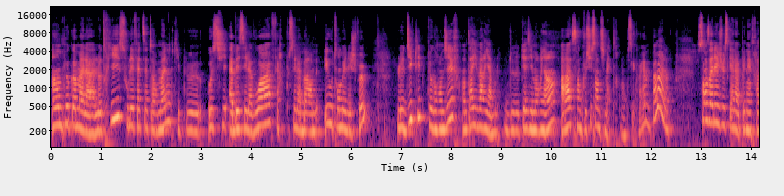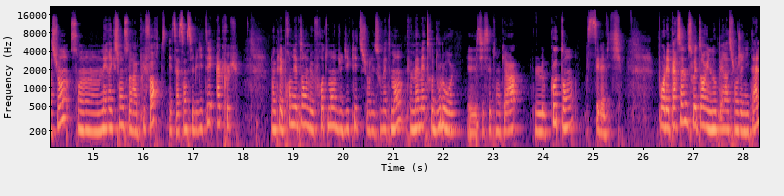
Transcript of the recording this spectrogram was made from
Un peu comme à la loterie, sous l'effet de cette hormone qui peut aussi abaisser la voix, faire pousser la barbe et ou tomber les cheveux, le diclit peut grandir en taille variable, de quasiment rien à 5 ou 6 cm. Donc c'est quand même pas mal. Sans aller jusqu'à la pénétration, son érection sera plus forte et sa sensibilité accrue. Donc les premiers temps, le frottement du diclit sur les sous-vêtements peut même être douloureux. Et si c'est ton cas, le coton, c'est la vie. Pour les personnes souhaitant une opération génitale,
